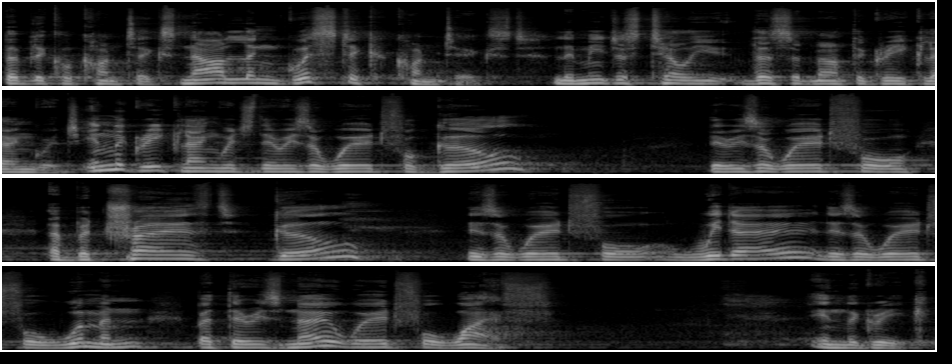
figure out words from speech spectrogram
Biblical context. Now, linguistic context. Let me just tell you this about the Greek language. In the Greek language, there is a word for girl, there is a word for a betrothed girl, there's a word for widow, there's a word for woman, but there is no word for wife in the Greek.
